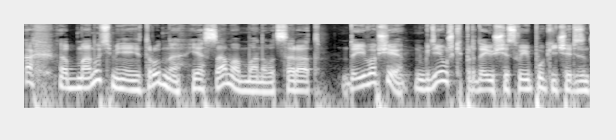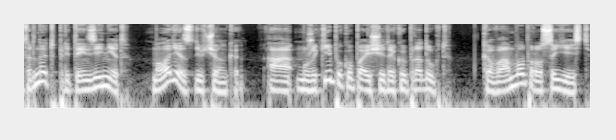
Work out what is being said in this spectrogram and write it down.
ах, обмануть меня нетрудно, я сам обманываться рад. Да и вообще, к девушке, продающей свои пуки через интернет, претензий нет. Молодец, девчонка. А мужики, покупающие такой продукт, к вам вопросы есть.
